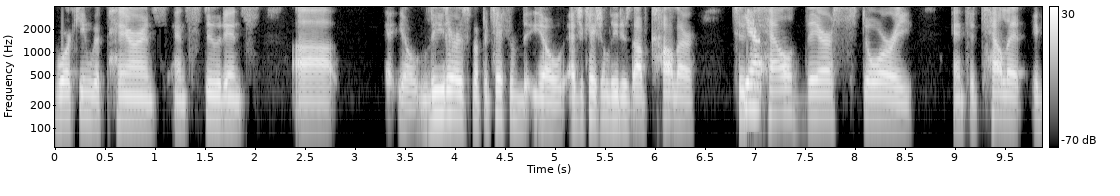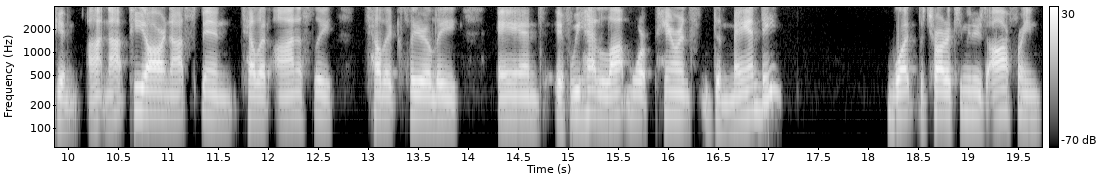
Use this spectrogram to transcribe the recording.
working with parents and students uh, you know leaders but particularly you know educational leaders of color to yeah. tell their story and to tell it again, uh, not PR, not spin, tell it honestly, tell it clearly. And if we had a lot more parents demanding what the charter community is offering,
